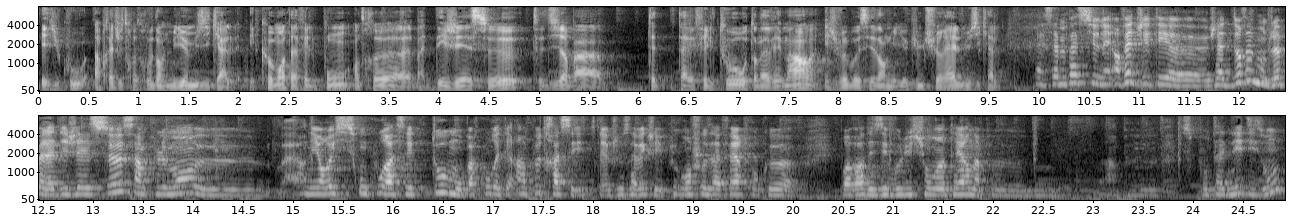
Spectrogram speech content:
Et du coup, après, tu te retrouves dans le milieu musical. Et comment tu as fait le pont entre euh, bah, DGSE, te dire, bah, peut-être tu avais fait le tour ou tu en avais marre et je veux bosser dans le milieu culturel, musical? Ça me passionnait. En fait, euh, j'adorais mon job à la DGSE. Simplement, euh, bah, en ayant réussi ce concours assez tôt, mon parcours était un peu tracé. C'est-à-dire que je savais que j'avais plus grand-chose à faire pour que, pour avoir des évolutions internes un peu, un peu spontanées, disons.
